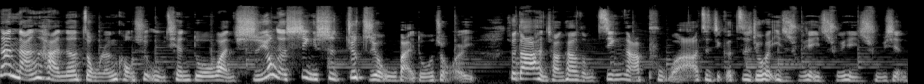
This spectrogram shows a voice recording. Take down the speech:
那南韩呢，总人口是五千多万，使用的姓氏就只有五百多种而已。所以大家很常看到什么金啊、朴啊这几个字，就会一直出现、一直出现、一直出现。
